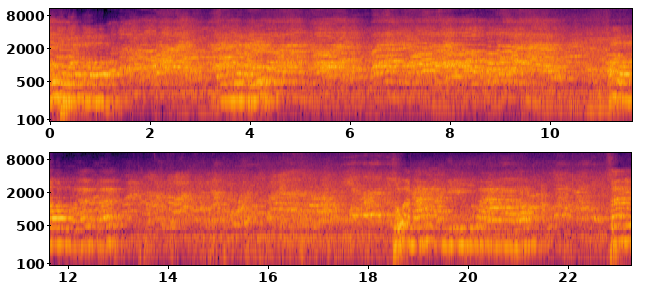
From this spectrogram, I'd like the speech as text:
ผู้ามัครต่อมาอย่างนี้ฮัลโหลครับช่วยงานอันดีช่วยเนาะสามี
